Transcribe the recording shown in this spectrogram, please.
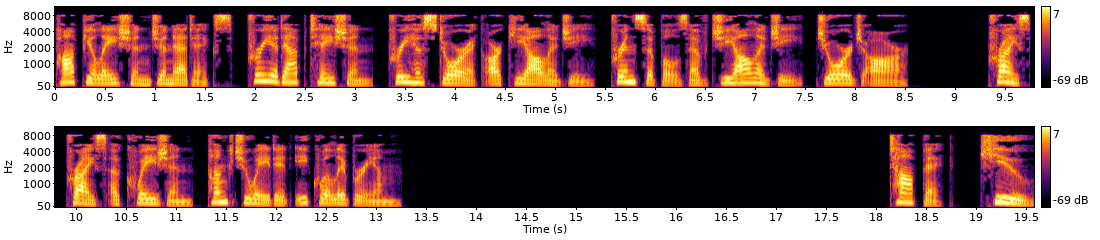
population genetics, pre-adaptation, prehistoric archaeology, principles of geology, George R. Price, Price equation, punctuated equilibrium. Topic Q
